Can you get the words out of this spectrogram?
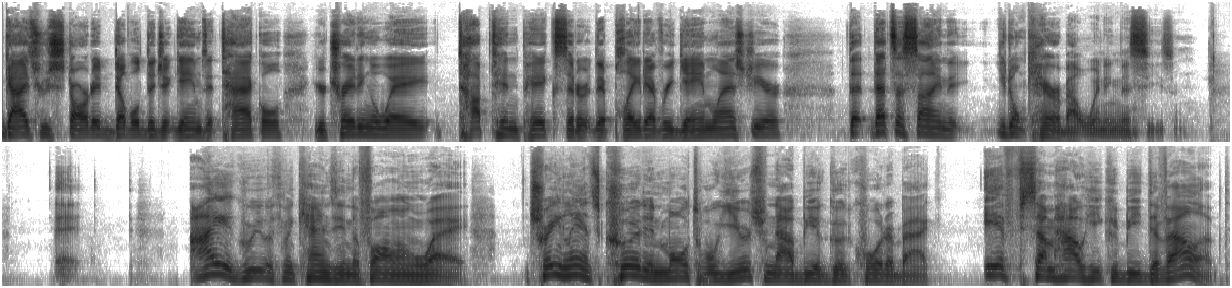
guys who started double digit games at tackle. You're trading away top ten picks that are that played every game last year. That that's a sign that you don't care about winning this season. I agree with McKenzie in the following way. Trey Lance could, in multiple years from now, be a good quarterback if somehow he could be developed.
